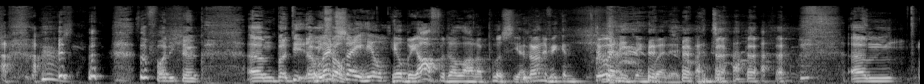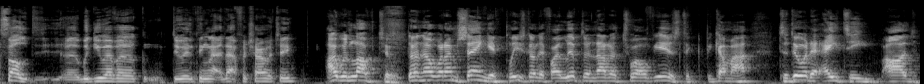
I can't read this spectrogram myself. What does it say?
it's a funny joke. Um, but do, I mean, Let's so- say he'll he'll be offered a lot of pussy. I don't know if he can do anything with it. Um, so uh, would you ever do anything like that for charity? I would love to. Don't know what I'm saying. If please God, if I lived another 12 years to become a to do it at 80 odd,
